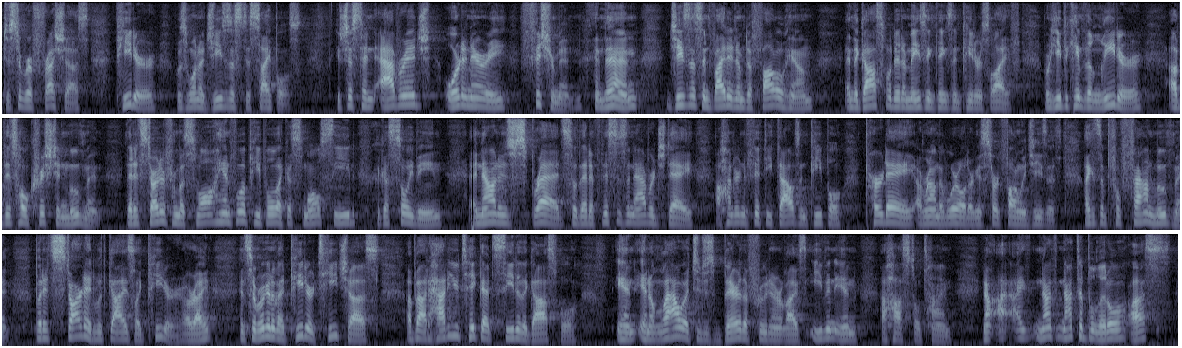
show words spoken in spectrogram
Just to refresh us, Peter was one of Jesus' disciples. He's just an average, ordinary fisherman. And then Jesus invited him to follow him, and the gospel did amazing things in Peter's life, where he became the leader of this whole Christian movement that it started from a small handful of people, like a small seed, like a soybean, and now it is spread so that if this is an average day, 150,000 people per day around the world are going to start following Jesus. Like it's a profound movement. But it started with guys like Peter, all right? And so we're going to let Peter teach us about how do you take that seed of the gospel and, and allow it to just bear the fruit in our lives, even in a hostile time. Now, I, I not, not to belittle us,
